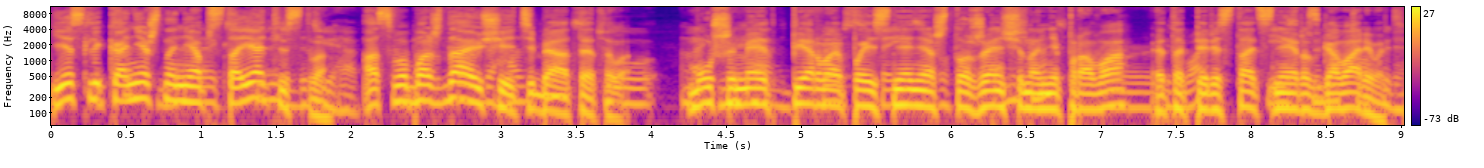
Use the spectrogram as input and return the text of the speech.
Если, конечно, не обстоятельства, освобождающие тебя от этого. Муж имеет первое пояснение, что женщина не права, это перестать с ней разговаривать.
